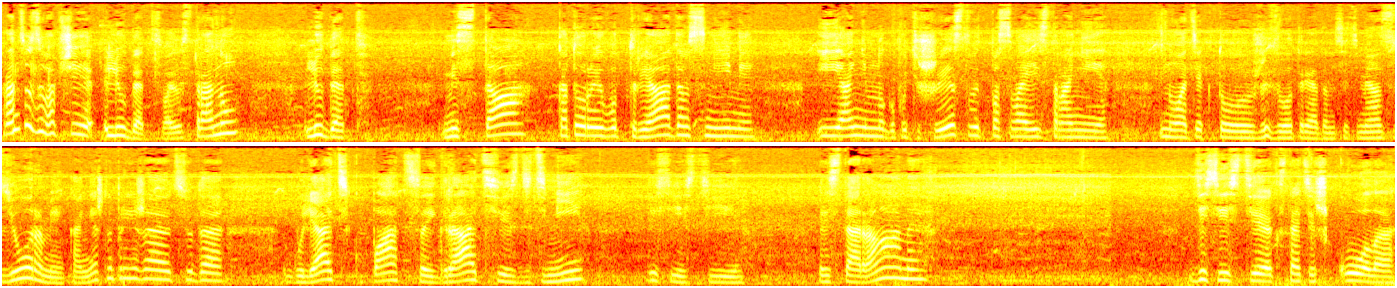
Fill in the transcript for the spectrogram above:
Французы вообще любят свою страну, любят места, которые вот рядом с ними. И они много путешествуют по своей стране. Ну, а те, кто живет рядом с этими озерами, конечно, приезжают сюда гулять, купаться, играть с детьми. Здесь есть и рестораны. Здесь есть, э, кстати, школа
